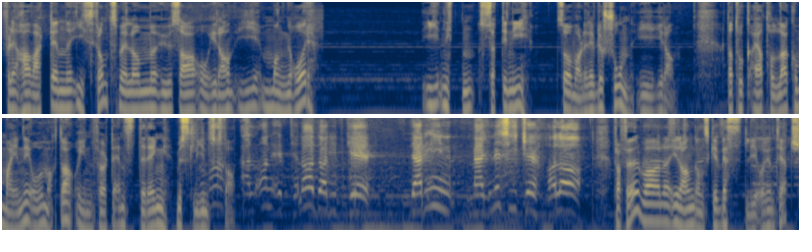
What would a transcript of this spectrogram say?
For det har vært en isfront mellom USA og Iran i mange år. I 1979 så var det revolusjon i Iran. Da tok Ayatollah Khomeini over makta og innførte en streng muslimsk stat. Fra før var Iran ganske vestlig orientert,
